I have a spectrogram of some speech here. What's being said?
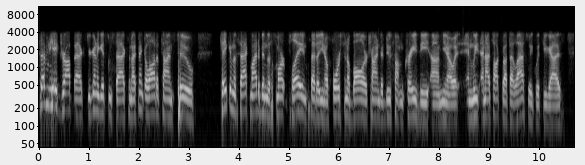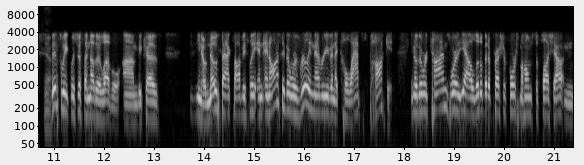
78 dropbacks, you're going to get some sacks. And I think a lot of times, too, taking the sack might have been the smart play instead of you know forcing a ball or trying to do something crazy. Um, you know, and we and I talked about that last week with you guys. Yeah. This week was just another level um, because you know no sacks obviously, and and honestly there was really never even a collapsed pocket. You know, there were times where, yeah, a little bit of pressure forced Mahomes to flush out, and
